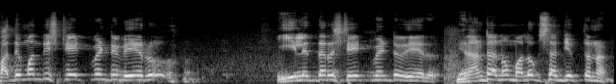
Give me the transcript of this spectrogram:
పది మంది స్టేట్మెంట్ వేరు వీళ్ళిద్దరు స్టేట్మెంట్ వేరు. నేను అంటాను మరొకసారి చెప్తున్నాను.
